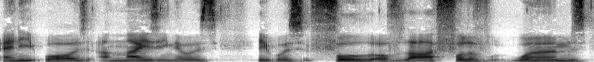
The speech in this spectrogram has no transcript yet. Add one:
and it was amazing. There was it was full of life, full of worms,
